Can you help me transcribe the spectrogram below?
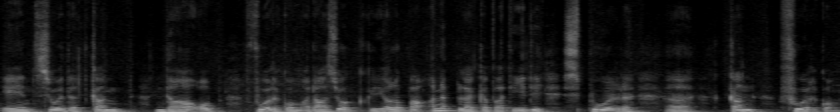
En so dit kan daarop voorkom maar daar's ook 'n hele paar ander plekke wat hierdie spore uh kan voorkom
